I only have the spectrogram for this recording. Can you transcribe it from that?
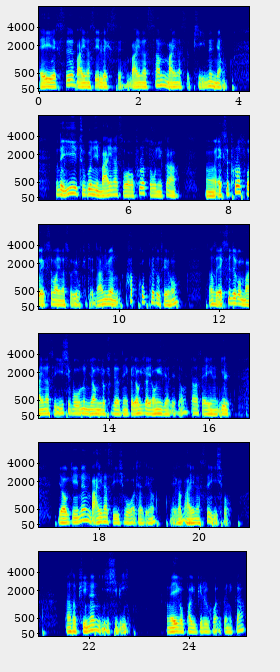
ax 마이너스 1x 마이너스 3 마이너스 b는 0. 근데 이 두 근이 마이너스 5하고 플러스 5니까 어, x 플러스 5, x 마이너스 5 이렇게 돼. 아니면 합 곱해도 돼요. 따라서 x제곱 마이너스 25는 0 이렇게 돼야 되니까 여기가 0이 돼야 되죠. 따라서 a는 1. 여기는 마이너스 25가 돼야 돼요. 얘가 마이너스 25. 따라서 b는 22. 그럼 a 곱하기 b를 구할 거니까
